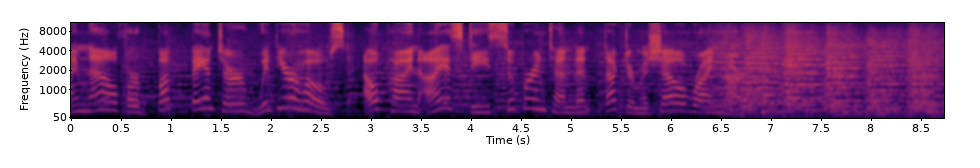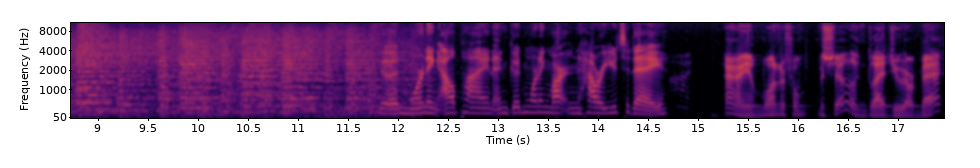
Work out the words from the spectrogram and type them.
Time now for Buck Banter with your host, Alpine ISD Superintendent Dr. Michelle Reinhardt. Good morning, Alpine, and good morning, Martin. How are you today? I am wonderful, Michelle, and glad you are back.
